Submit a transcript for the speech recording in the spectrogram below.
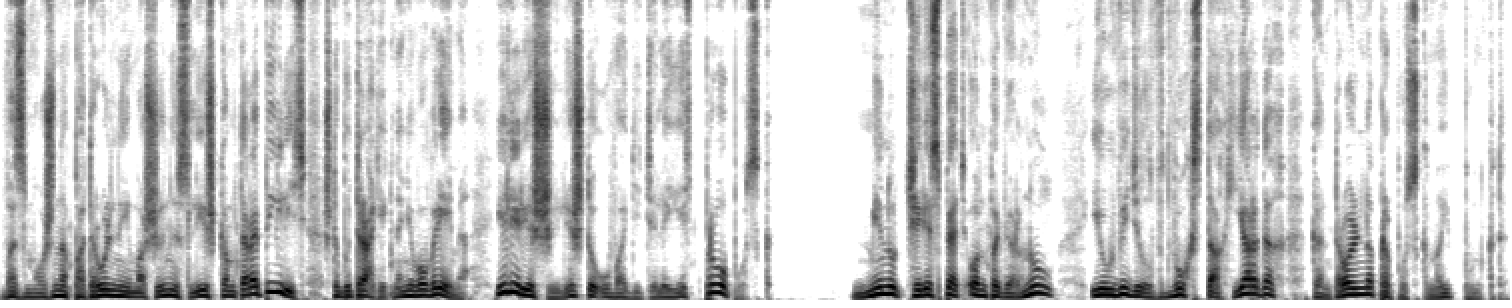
Возможно, патрульные машины слишком торопились, чтобы тратить на него время, или решили, что у водителя есть пропуск. Минут через пять он повернул и увидел в двухстах ярдах контрольно-пропускной пункт.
